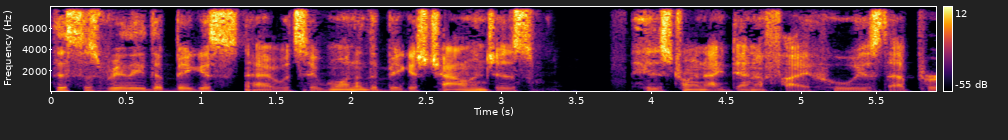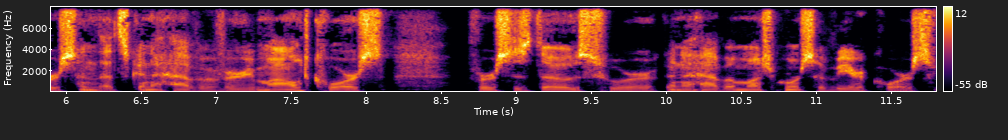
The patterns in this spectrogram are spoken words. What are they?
This is really the biggest, I would say, one of the biggest challenges is trying to identify who is that person that's going to have a very mild course versus those who are going to have a much more severe course.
